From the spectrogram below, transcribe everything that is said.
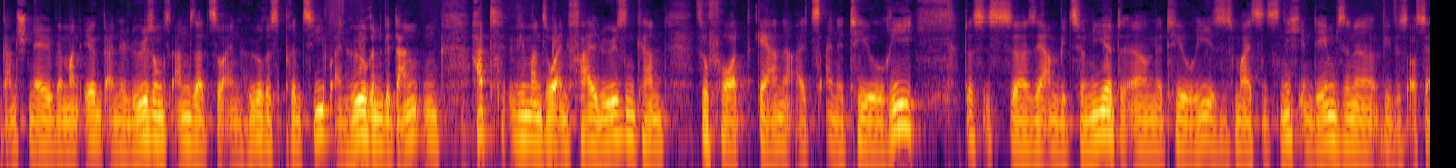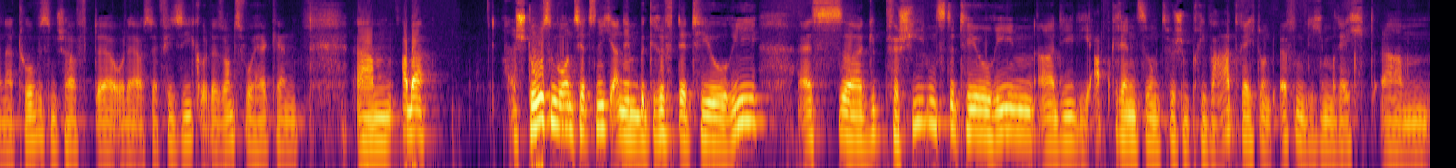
ganz schnell, wenn man irgendeinen Lösungsansatz, so ein höheres Prinzip, einen höheren Gedanken hat, wie man so einen Fall lösen kann, sofort gerne als eine Theorie. Das ist äh, sehr ambitioniert. Äh, eine Theorie ist es meistens nicht in dem Sinne, wie wir es aus der Naturwissenschaft äh, oder aus der Physik oder sonst woher kennen. Ähm, aber stoßen wir uns jetzt nicht an den Begriff der Theorie. Es äh, gibt verschiedenste Theorien, äh, die die Abgrenzung zwischen Privatrecht und öffentlichem Recht ähm,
